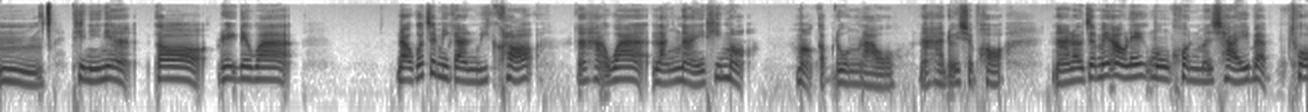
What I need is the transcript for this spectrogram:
อืม ทีนี้เนี่ย ก็เรียกได้ว่า เราก็จะมีการวิเคราะห์นะคะว่าหลังไหนที่เหมาะเหมาะกับดวงเรานะคะโดยเฉพาะนะเราจะไม่เอาเลขมงคลมาใช้แบบทั่ว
